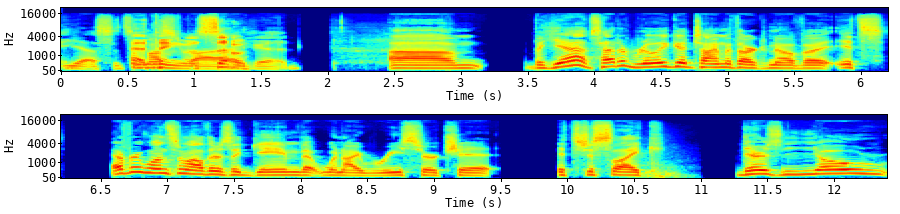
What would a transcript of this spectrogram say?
Yes, it's a that must thing was buy. so good. Um, but yeah, it's had a really good time with Ark Nova. It's every once in a while there's a game that when I research it, it's just like there's no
